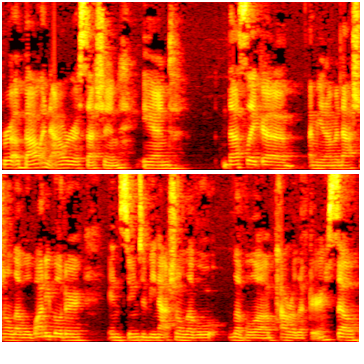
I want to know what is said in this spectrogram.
for about an hour a session. And that's like a, I mean, I'm a national level bodybuilder and soon to be national level, level uh, power lifter. So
